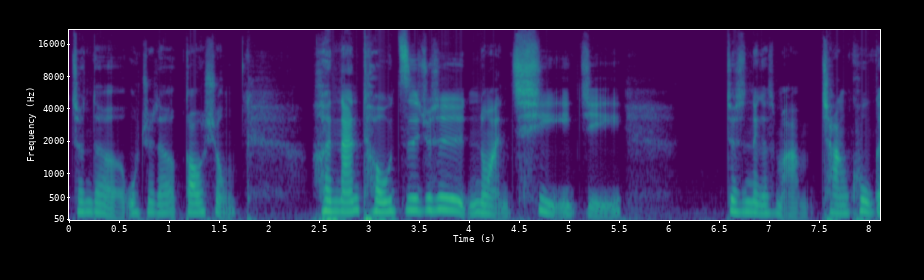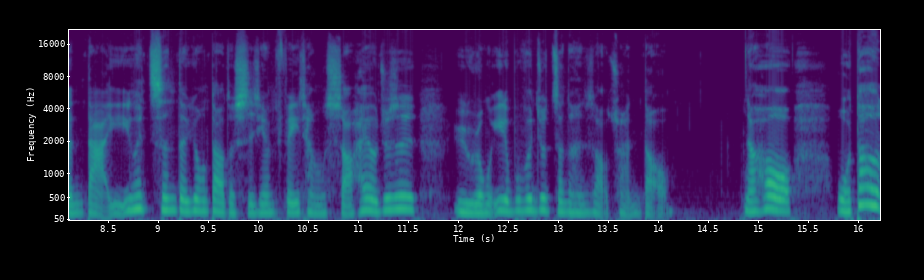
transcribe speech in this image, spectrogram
真的，我觉得高雄很难投资，就是暖气以及就是那个什么长裤跟大衣，因为真的用到的时间非常少。还有就是羽绒衣的部分，就真的很少穿到，然后。我到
